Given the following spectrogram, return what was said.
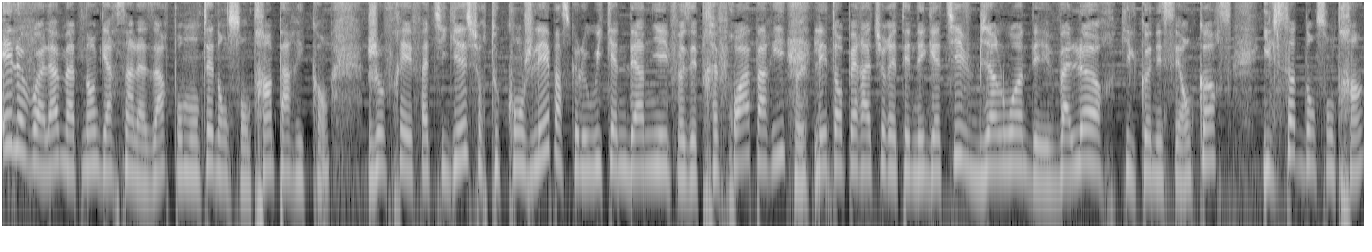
Et le voilà maintenant, Gare Saint-Lazare, pour monter dans son train Paris-Caen. Geoffrey est fatigué, surtout congelé, parce que le week-end dernier, il faisait très froid à Paris. Les températures étaient négatives, bien loin des valeurs qu'il connaissait en Corse. Il saute dans son train.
